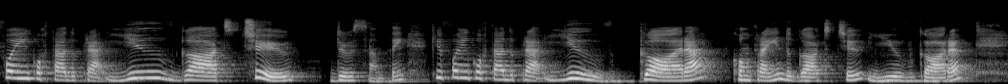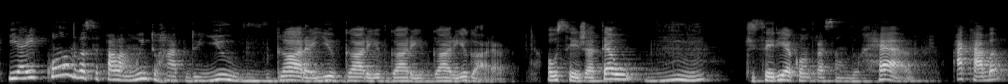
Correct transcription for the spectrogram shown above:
foi encurtado para you've got to do something, que foi encurtado para you've gotta, contraindo got to, you've gotta. E aí quando você fala muito rápido you've gotta, you've gotta, you've gotta, you've gotta, you gotta, ou seja, até o v que seria a contração do have, acaba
